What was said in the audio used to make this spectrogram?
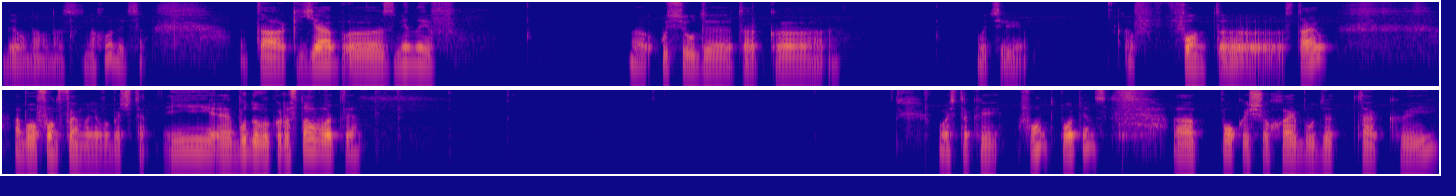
де вона у нас знаходиться? Так, я б е, змінив е, усюди так, е, оці фонд е, style або фонд Family, вибачте. І е, буду використовувати ось такий фонд Poppins. Поки що хай буде такий.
